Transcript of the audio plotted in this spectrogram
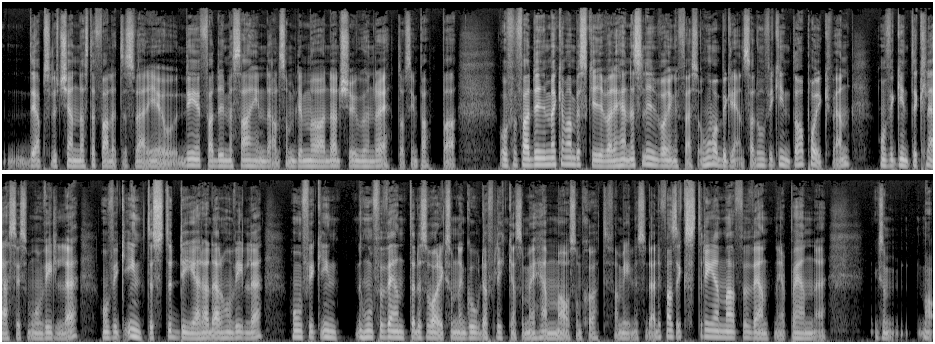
det absolut kändaste fallet i Sverige och det är Fadime Sahindal som blev mördad 2001 av sin pappa. Och för Fadime kan man beskriva det, hennes liv var ungefär så, hon var begränsad, hon fick inte ha pojkvän, hon fick inte klä sig som hon ville, hon fick inte studera där hon ville, hon, fick in, hon förväntades vara liksom den goda flickan som är hemma och som sköter familjen. Så där. Det fanns extrema förväntningar på henne liksom, ja,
